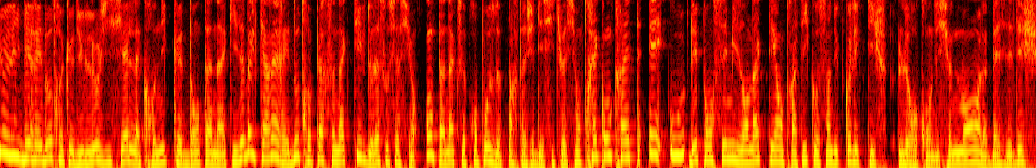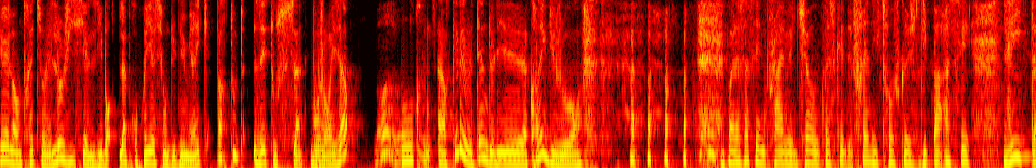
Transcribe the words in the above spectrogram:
Que libérer d'autre que du logiciel La chronique d'Antanac Isabelle Carrère et d'autres personnes actives de l'association Antanac se proposent de partager des situations très concrètes et ou des pensées mises en acte et en pratique au sein du collectif. Le reconditionnement, la baisse des déchets, l'entraide sur les logiciels libres, l'appropriation du numérique par toutes et tous. Bonjour Isa. Bonjour. Alors quel est le thème de la chronique du jour? voilà, ça c'est une private joke parce que Fred il trouve que je dis pas assez vite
